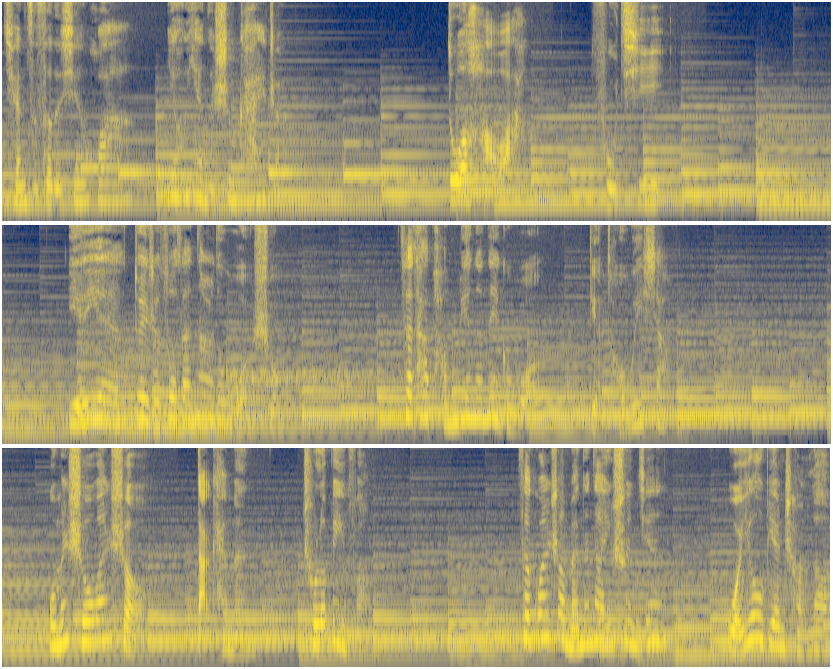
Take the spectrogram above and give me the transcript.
浅紫色的鲜花妖艳的盛开着，多好啊！夫妻，爷爷对着坐在那儿的我说，在他旁边的那个我点头微笑。我们手挽手打开门，出了病房。在关上门的那一瞬间，我又变成了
